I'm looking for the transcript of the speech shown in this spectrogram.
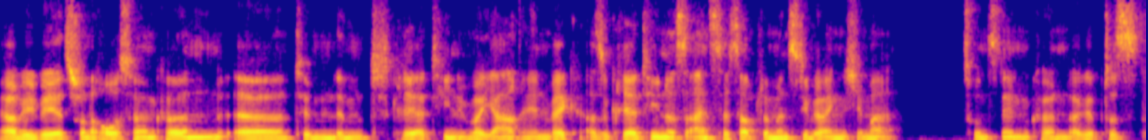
Ja, wie wir jetzt schon raushören können, äh, Tim nimmt Kreatin über Jahre hinweg. Also Kreatin ist eins der Supplements, die wir eigentlich immer zu uns nehmen können. Da gibt es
